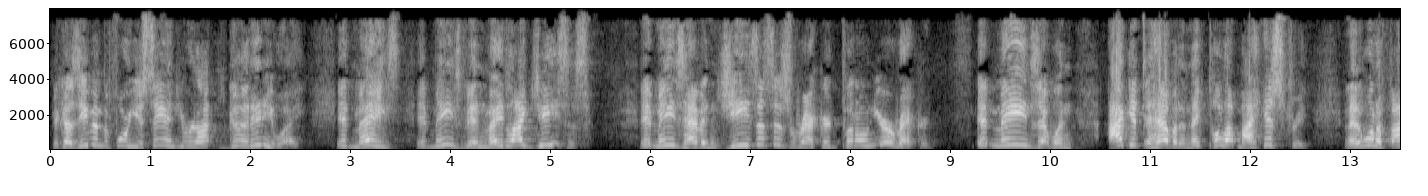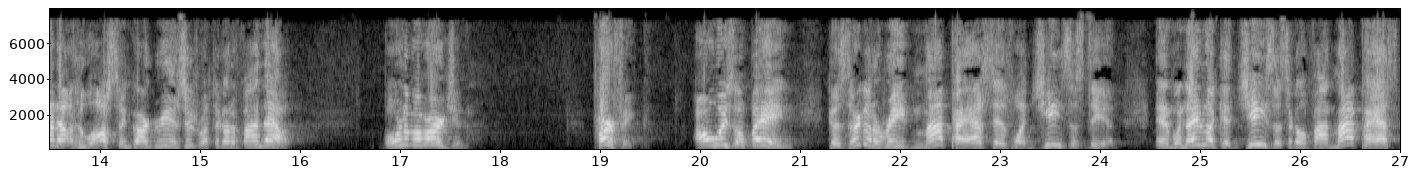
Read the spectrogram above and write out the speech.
Because even before you sinned, you were not good anyway. It means, it means being made like Jesus. It means having Jesus' record put on your record. It means that when I get to heaven and they pull up my history and they want to find out who Austin Gardner is, here's what they're going to find out. Born of a virgin. Perfect. Always obeying. Because they're going to read my past as what Jesus did. And when they look at Jesus, they're going to find my past,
